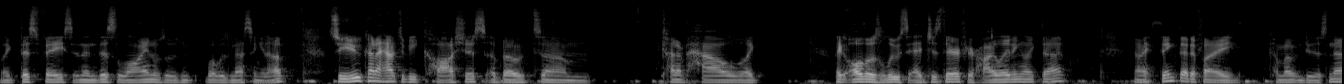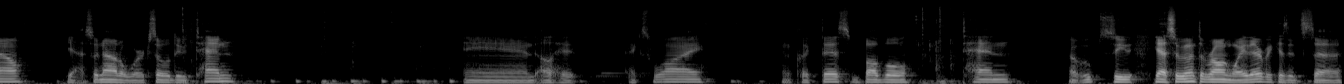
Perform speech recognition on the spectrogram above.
like this face, and then this line was, was what was messing it up. So you do kind of have to be cautious about um, kind of how like like all those loose edges there if you're highlighting like that. Now I think that if I come out and do this now, yeah, so now it'll work. So we'll do 10 and I'll hit XY. Gonna click this bubble 10. Oh, oops. See, yeah, so we went the wrong way there because it's uh,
